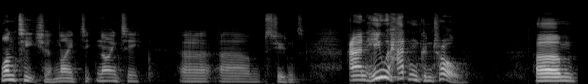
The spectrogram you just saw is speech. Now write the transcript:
One teacher, 90, 90 uh, um, students. And he hadn't controlled. Um,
